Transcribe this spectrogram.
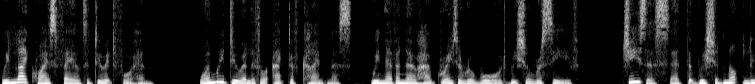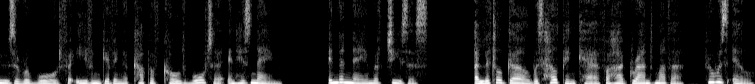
we likewise fail to do it for him. When we do a little act of kindness, we never know how great a reward we shall receive. Jesus said that we should not lose a reward for even giving a cup of cold water in his name. In the name of Jesus. A little girl was helping care for her grandmother, who was ill.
